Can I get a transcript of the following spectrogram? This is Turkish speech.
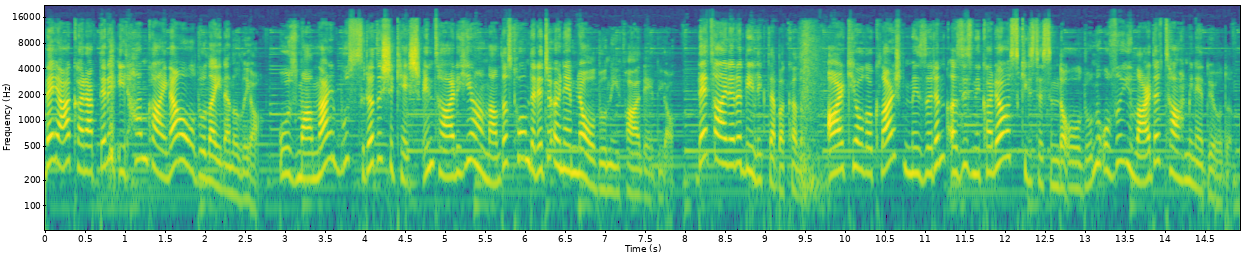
veya karaktere ilham kaynağı olduğuna inanılıyor. Uzmanlar bu sıra dışı keşfin tarihi anlamda son derece önemli olduğunu ifade ediyor. Detaylara birlikte bakalım. Arkeologlar mezarın Aziz Nikolaos Kilisesi'nde olduğunu uzun yıllardır tahmin ediyordu.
